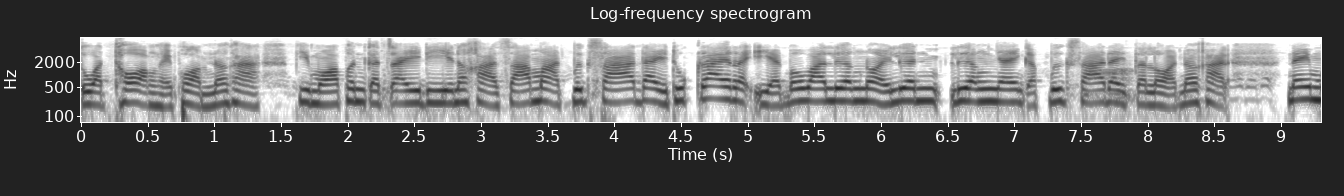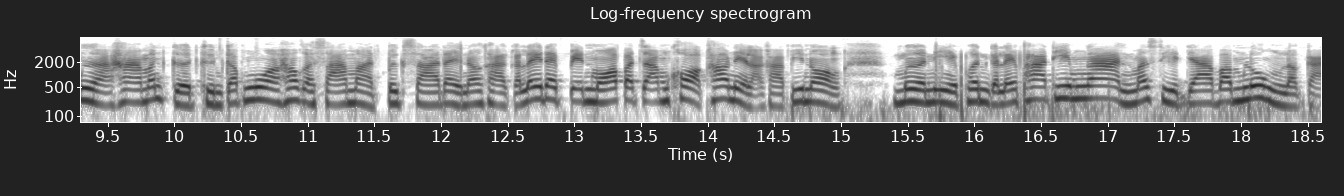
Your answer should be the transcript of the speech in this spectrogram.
ตรวจท้องให้พร้อมเนาะค่ะพี่หมอเพิ่นก็ใจดีเนาะค่ะสามารถปรึกษาได้ทุกรายละเอียดบ่ว่าเรื่องหน้อยเรื่องเรื่องใหญ่ก็ปรึกษาได้ตลอดเนาะค่ะ ในเมื่อหามันเกิดขึ้นกับงัวเฮาก็สามารถปรึกษาได้เนาะค่ะ ก็เลยได้เป็นหมอประจำคอกเฮานี่แหละค่ะ พี่น้องเมื้อนี้เพิ่นก็เลยพาทีมงานมาฉีดยาบำรุงแล้วก็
